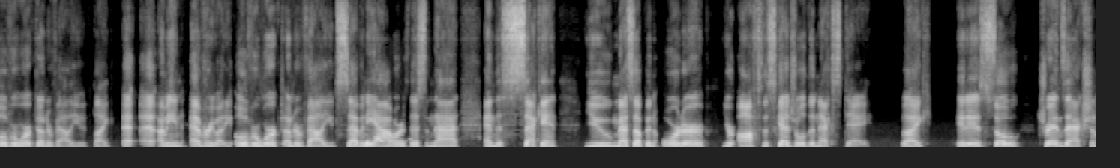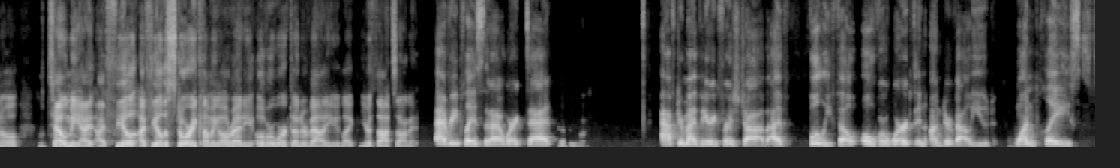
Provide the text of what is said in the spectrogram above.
overworked, undervalued. Like, I mean, everybody overworked, undervalued, 70 yeah. hours, this and that. And the second you mess up an order, you're off the schedule the next day. Like, it is so transactional. Tell me, I, I feel I feel the story coming already. Overworked, undervalued. Like your thoughts on it. Every place that I worked at, Everyone. after my very first job, I've fully felt overworked and undervalued. One place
